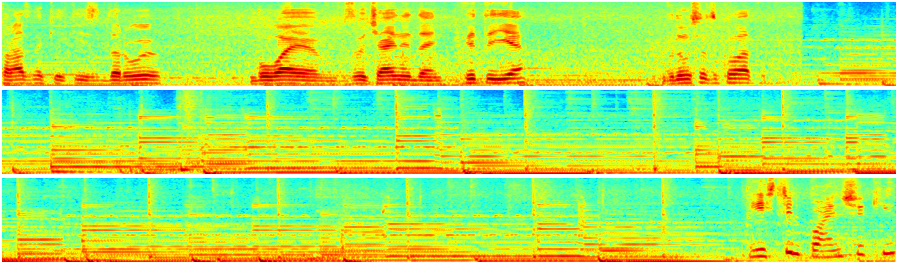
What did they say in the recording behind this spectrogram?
праздники якісь дарую. Буває в звичайний день. Квіти є. Будемо святкувати. Есть тюльпанчики,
